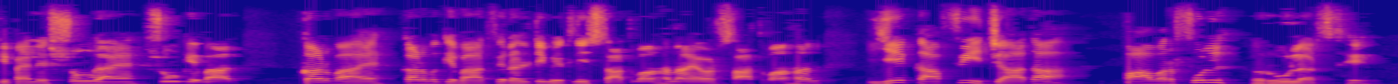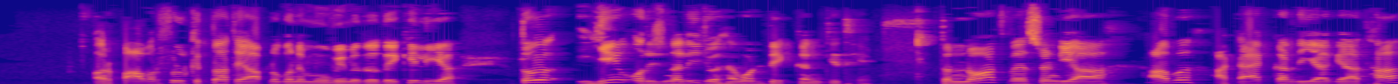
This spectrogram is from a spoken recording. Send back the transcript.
कि पहले शुंग आए, शुंग के बाद कण्व आए, कण्व के बाद फिर अल्टीमेटली सातवाहन आए और सातवाहन ये काफ़ी ज़्यादा पावरफुल रूलर्स थे। और पावरफुल कितना थे आप लोगों ने मूवी में तो देख ही लिया। तो ये ओरिजिनली जो है वो डेक्कन के थे। तो नॉर्थ वेस्ट इंडिया अब अटैक कर दिया गया था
